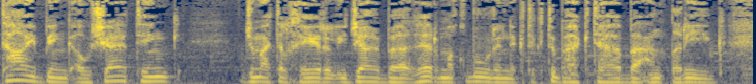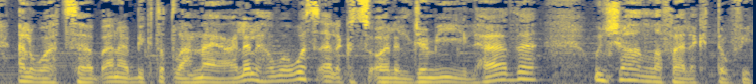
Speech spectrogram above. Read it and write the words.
typing أو chatting جماعة الخير الإجابة غير مقبول أنك تكتبها كتابة عن طريق الواتساب. أنا أبيك تطلع معي على الهواء وأسألك السؤال الجميل هذا وإن شاء الله فالك التوفيق.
